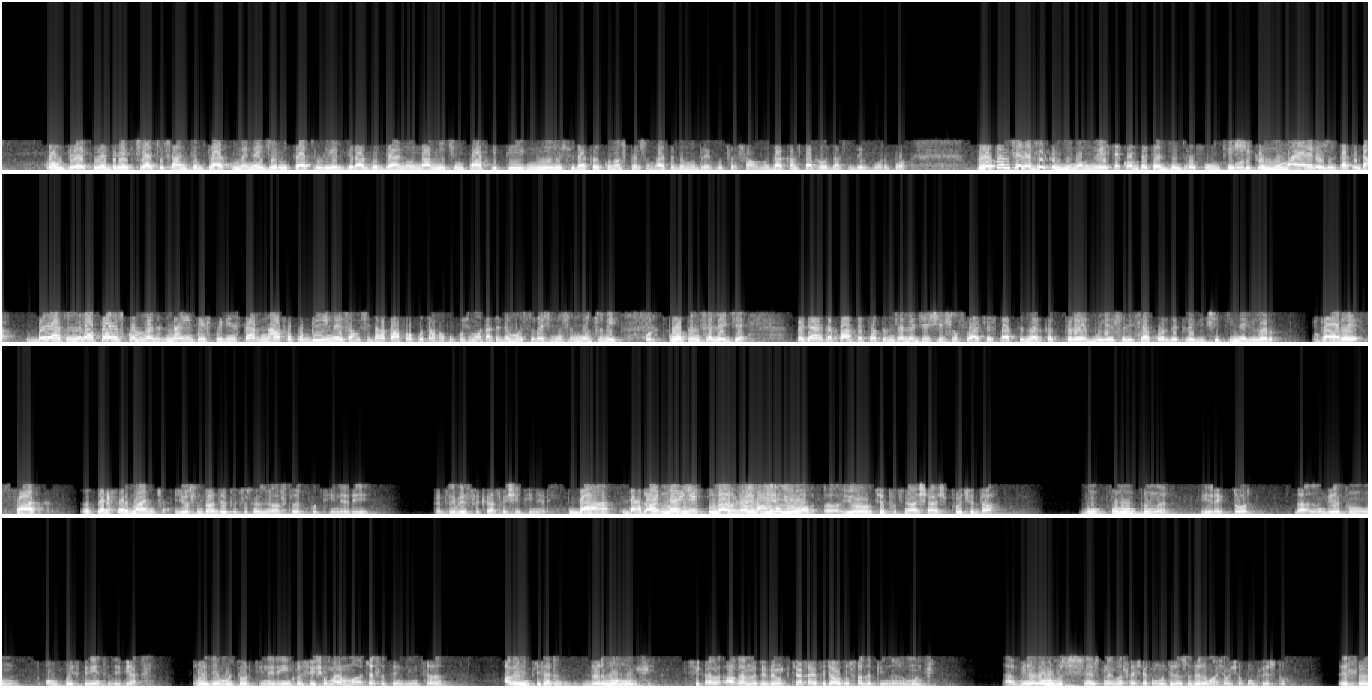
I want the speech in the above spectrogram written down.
complet nedrept ceea ce s-a întâmplat cu managerul teatrului Elvira Godeanu. N-am niciun partipid, nici nu știu dacă îl cunosc personal pe domnul Brehuță sau nu, dacă am stat vreodată de vorbă. Pot înțelege când un om nu este competent într-o funcție Corect. și când nu mai are rezultate, da, băi, atunci îl aplauz cu o lună de dinainte, îi spui din start, n-a făcut bine sau și dacă a făcut, a făcut cu jumătate de măsură și nu sunt mulțumit. Corect. Pot înțelege. Pe de altă parte, pot înțelege și suflul acesta tânăr că trebuie să li se acorde credit și tinerilor Nu. care fac uh, performanță. Eu sunt adeptul ce spuneți dumneavoastră cu tinerii, că trebuie să crească și tinerii. Da, dar, Dar cred nu, că e timpul dar lor la un trebuie, moment eu, dat. eu cel puțin așa aș proceda. Bun, pun un tânăr director, dar lângă el pun un om cu experiență de viață. Noi de multe ori tineri, inclusiv și eu mai am această tendință, avem impresia că dărâmăm munții. Și că aveam noi pe vremuri cea care făcea autostradă prin uh, munți. Dar vine un om vârstă și ne spune, bă, stai așa că muntele nu se dărâmă așa ușor cum crezi tu. Trebuie să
